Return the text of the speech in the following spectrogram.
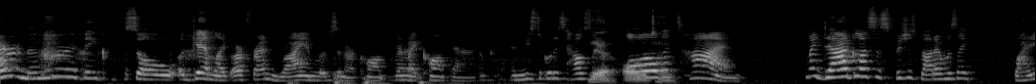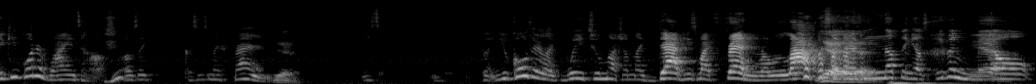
I remember, I think, so again, like our friend Ryan lives in our comp, in my Right. compound. Okay. And we used to go to his house like Yeah, all, all the, the time. My dad got suspicious about it and was like, why do you keep going to Ryan's house? Hmm? I was like, because he's my friend. yeah, He's like, he's like, but you go there like way too much. I'm like, Dad, he's my friend. Relax. Yeah, like, yeah, there's yeah. nothing else. Even Yeah. male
